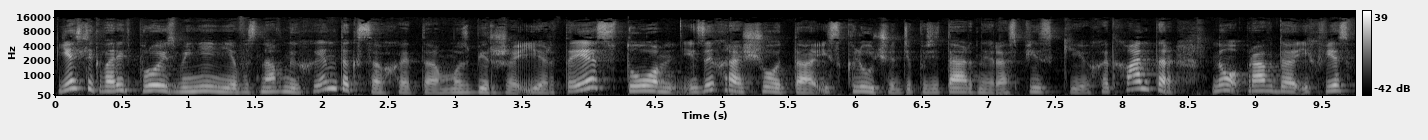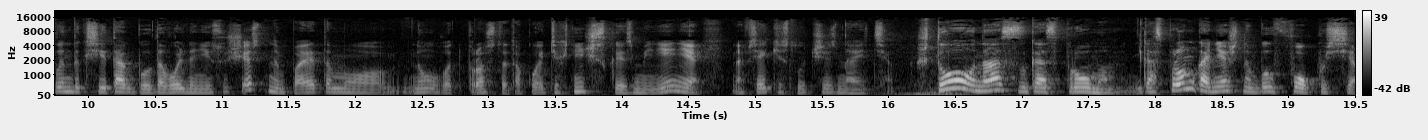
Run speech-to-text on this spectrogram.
Если говорить про изменения в основных индексах, это Мосбиржа и РТС, то из их расчета исключат депозитарные расписки Headhunter, но, правда, их вес в индексе и так был довольно несущественным, поэтому, ну, вот просто такое техническое изменение, на всякий случай знайте. Что у нас с «Газпромом»? «Газпром», конечно, был в фокусе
